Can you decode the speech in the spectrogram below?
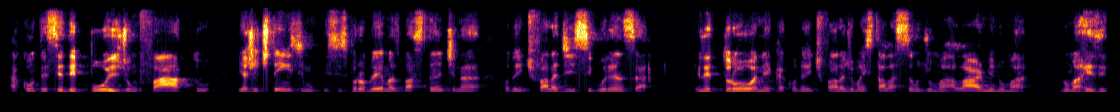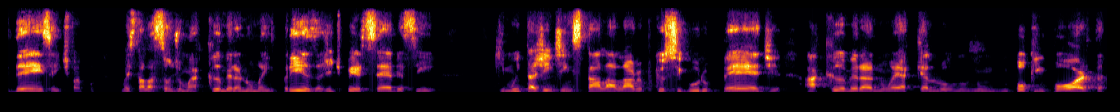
acontecer depois de um fato, e a gente tem esse, esses problemas bastante na, quando a gente fala de segurança eletrônica, quando a gente fala de uma instalação de um alarme numa, numa residência, a gente faz uma instalação de uma câmera numa empresa, a gente percebe assim que muita gente instala alarme porque o seguro pede, a câmera não é aquilo, um pouco importa,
